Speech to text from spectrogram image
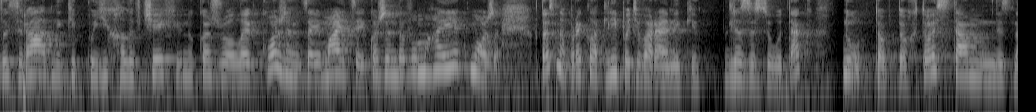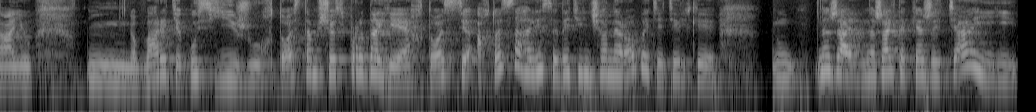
ви зрадники, поїхали в Чехію. Ну кажу, але кожен займається і кожен допомагає як може. Хтось, наприклад, ліпить вареники для ЗСУ, так? Ну, тобто, хтось там, не знаю, варить якусь їжу, хтось там щось продає, хтось, а хтось взагалі сидить і нічого не робить, і тільки, ну, на жаль, на жаль, таке життя і.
